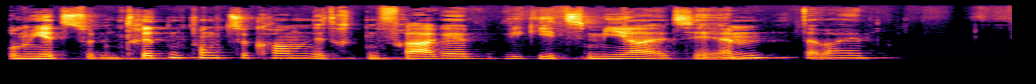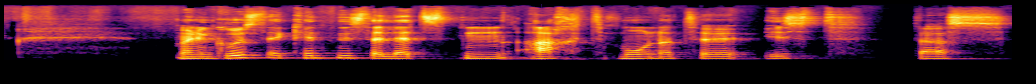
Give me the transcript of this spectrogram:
um jetzt zu dem dritten Punkt zu kommen, der dritten Frage, wie geht es mir als EM dabei? Meine größte Erkenntnis der letzten acht Monate ist, dass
